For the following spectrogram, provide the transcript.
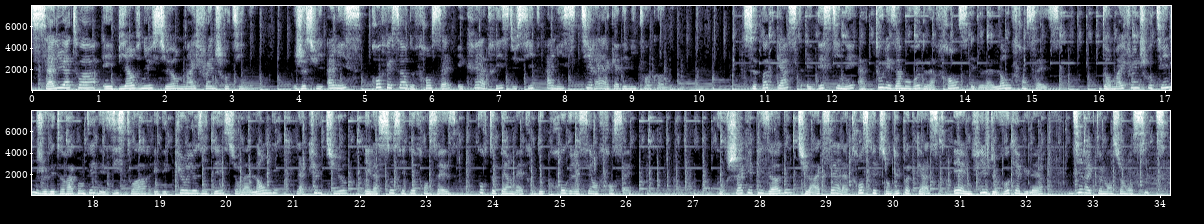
Salut à toi et bienvenue sur My French Routine. Je suis Alice, professeure de français et créatrice du site alice-academy.com. Ce podcast est destiné à tous les amoureux de la France et de la langue française. Dans My French Routine, je vais te raconter des histoires et des curiosités sur la langue, la culture et la société française pour te permettre de progresser en français. Pour chaque épisode, tu as accès à la transcription du podcast et à une fiche de vocabulaire directement sur mon site.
